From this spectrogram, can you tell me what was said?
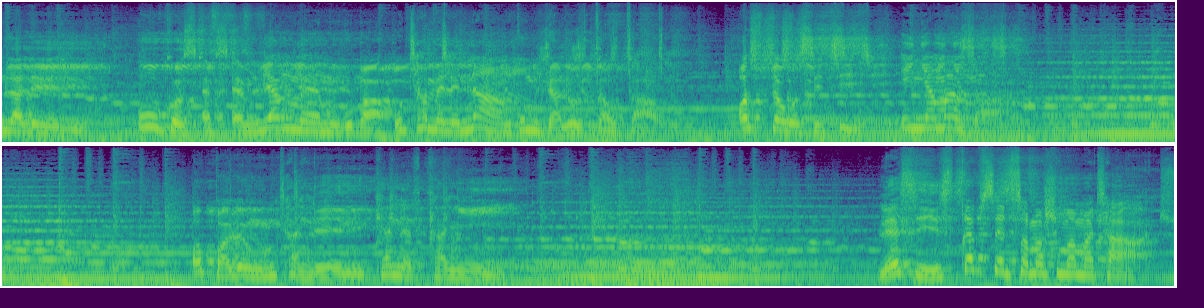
Mlaleli, ukhosi FM liyakumema ukuba uthamele nanku umdlalo ozicawucawu. Osihloko sithi inyamazana. Obhalwe ngumthandeni Kenneth Kanyini. Lesi isiqebu sethu samashumi amathathu.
